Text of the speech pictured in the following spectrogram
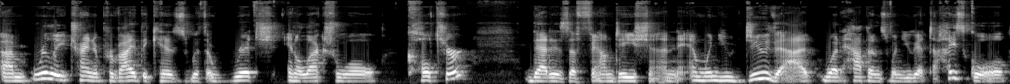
Um, really trying to provide the kids with a rich intellectual culture that is a foundation and when you do that what happens when you get to high school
